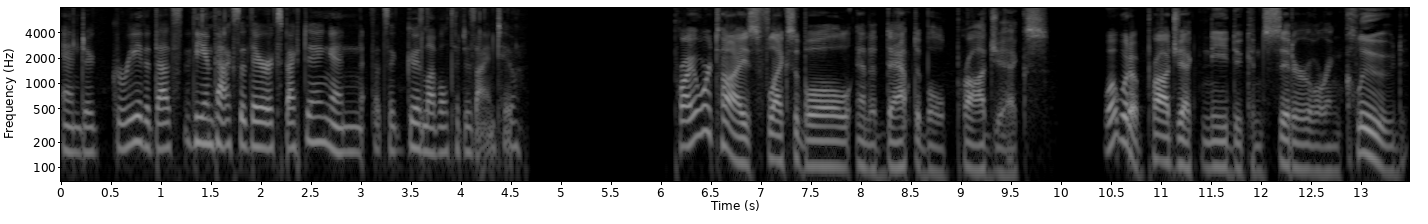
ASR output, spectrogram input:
and agree that that's the impacts that they're expecting and that's a good level to design to. Prioritize flexible and adaptable projects. What would a project need to consider or include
